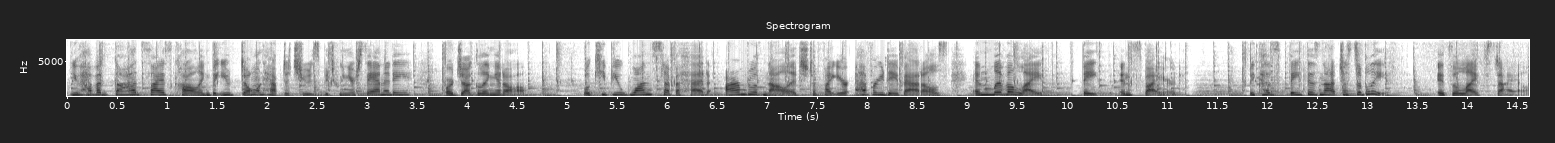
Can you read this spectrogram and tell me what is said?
You have a God sized calling, but you don't have to choose between your sanity or juggling it all will keep you one step ahead, armed with knowledge to fight your everyday battles and live a life faith inspired. Because faith is not just a belief, it's a lifestyle.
